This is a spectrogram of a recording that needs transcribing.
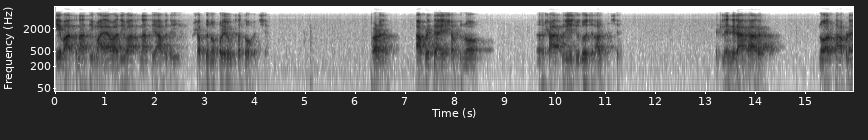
એ વાસનાથી, માયાવાદી વાસનાથી આ બધી શબ્દનો પ્રયોગ થતો હોય છે. પણ આપણે ત્યાં એ શબ્દનો શાસ્ત્રીય જુદો જ અર્થ છે. એટલે નિરાકાર નો અર્થ આપણે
